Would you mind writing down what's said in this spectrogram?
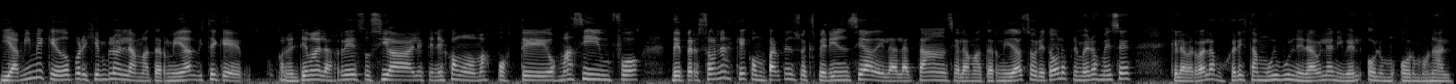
Y a mí me quedó, por ejemplo, en la maternidad, viste que con el tema de las redes sociales tenés como más posteos, más info de personas que comparten su experiencia de la lactancia, la maternidad, sobre todo los primeros meses, que la verdad la mujer está muy vulnerable a nivel horm- hormonal.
